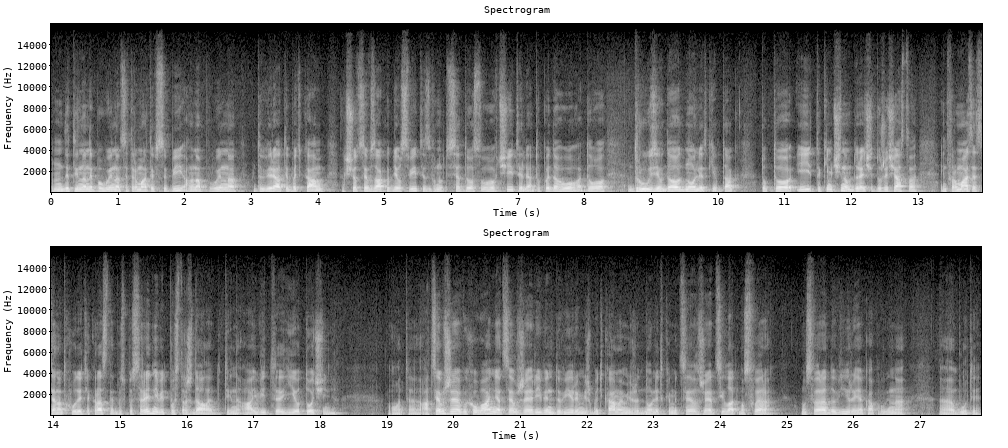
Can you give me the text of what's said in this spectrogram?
дитина не повинна це тримати в собі, а вона повинна довіряти батькам. Якщо це в закладі освіти, звернутися до свого вчителя, до педагога, до друзів, до однолітків, так? Тобто, і таким чином, до речі, дуже часто інформація ця надходить якраз не безпосередньо від постраждалої дитини, а від е, її оточення. От. е, А це вже виховання, це вже рівень довіри між батьками, між однолітками, це вже ціла атмосфера. Атмосфера довіри, яка повинна бути.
